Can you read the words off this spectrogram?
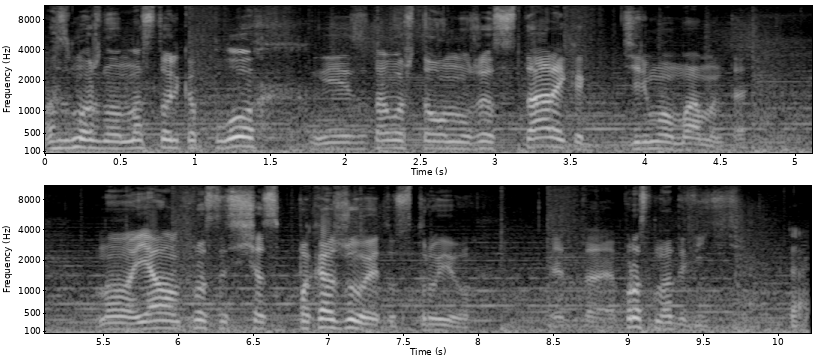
Возможно, он настолько плох из-за того, что он уже старый, как дерьмо мамонта. Но я вам просто сейчас покажу эту струю. Это просто надо видеть. Так.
